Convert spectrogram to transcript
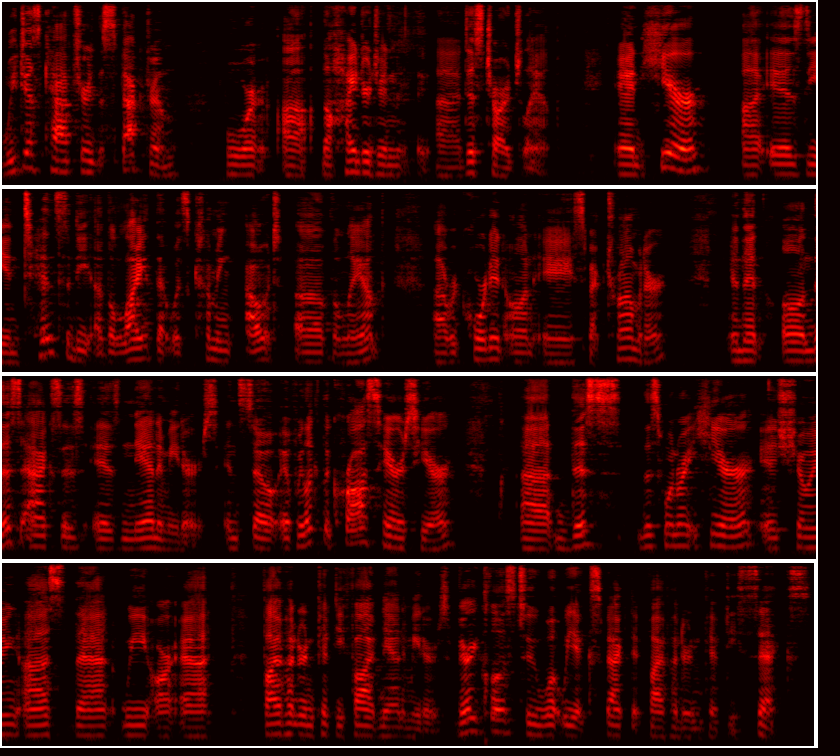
we just captured the spectrum for uh, the hydrogen uh, discharge lamp. And here uh, is the intensity of the light that was coming out of the lamp uh, recorded on a spectrometer. And then on this axis is nanometers. And so if we look at the crosshairs here, uh, this, this one right here is showing us that we are at 555 nanometers, very close to what we expect at 556.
